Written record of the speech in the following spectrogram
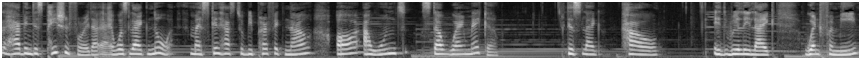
having this patience for it. I, I was like, no, my skin has to be perfect now, or I won't stop wearing makeup. This like how it really like went for me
